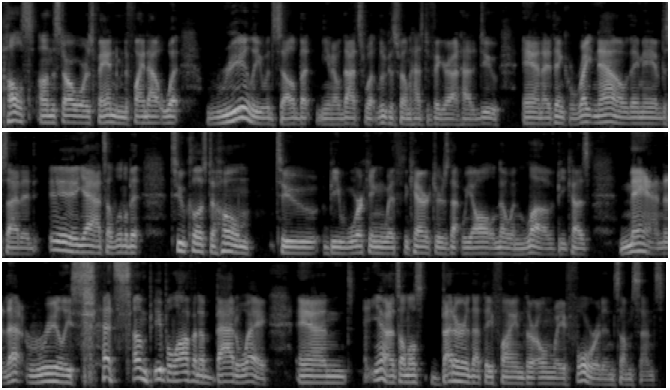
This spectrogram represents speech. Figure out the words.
pulse on the Star Wars fandom to find out what really would sell. But you know that's what Lucasfilm has to figure out how to do. And I think right now they may have decided, eh, yeah, it's a little bit too close to home to be working with the characters that we all know and love because man, that really sets some people off in a bad way. And yeah, it's almost better that they find their own way forward in some sense.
